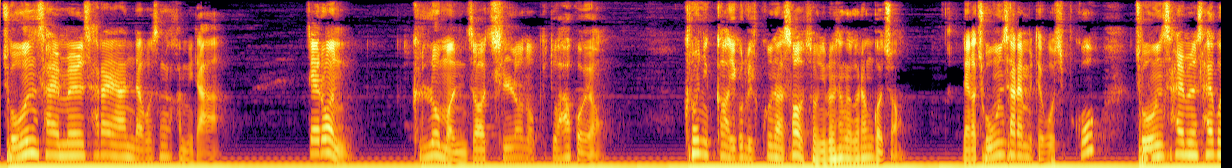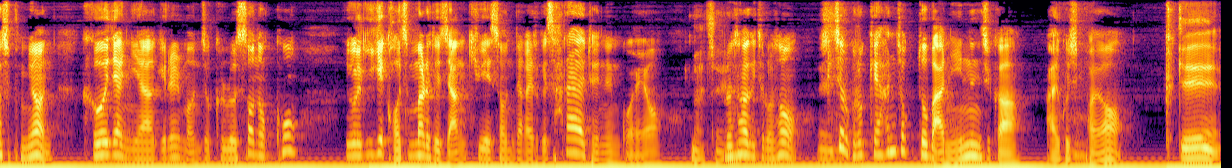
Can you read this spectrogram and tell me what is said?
좋은 삶을 살아야 한다고 생각합니다. 때론 글로 먼저 질러놓기도 하고요. 그러니까 이걸 읽고 나서 저는 이런 생각을 한 거죠. 내가 좋은 사람이 되고 싶고 좋은 삶을 살고 싶으면 그거에 대한 이야기를 먼저 글로 써놓고 이걸 이게 거짓말이 되지 않기 위해서 내가 이렇게 살아야 되는 거예요. 맞아요. 그런 생각이 들어서 네. 실제로 그렇게 한 적도 많이 있는지가 알고 싶어요. 그게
